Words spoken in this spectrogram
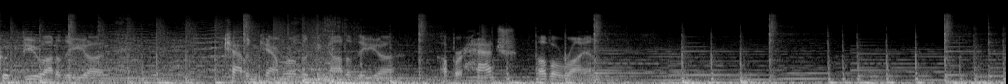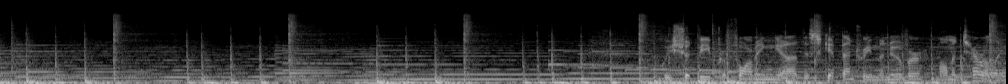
good view out of the uh, cabin camera looking out of the uh, upper hatch of Orion. We should be performing uh, the skip entry maneuver momentarily.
